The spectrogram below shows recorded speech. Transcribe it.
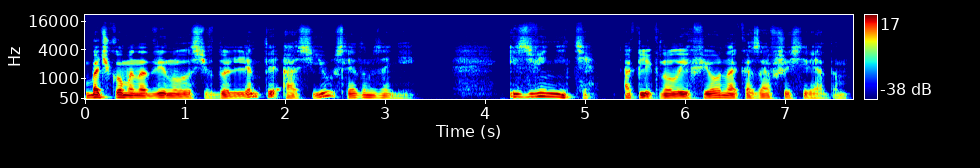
Бочком она двинулась вдоль ленты, а Сью следом за ней. — Извините, — окликнула их Фиона, оказавшись рядом.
